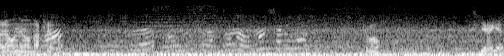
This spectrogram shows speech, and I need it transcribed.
Alors là, on est en marche à avant. Comment? Qu'est-ce qu'il y a,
